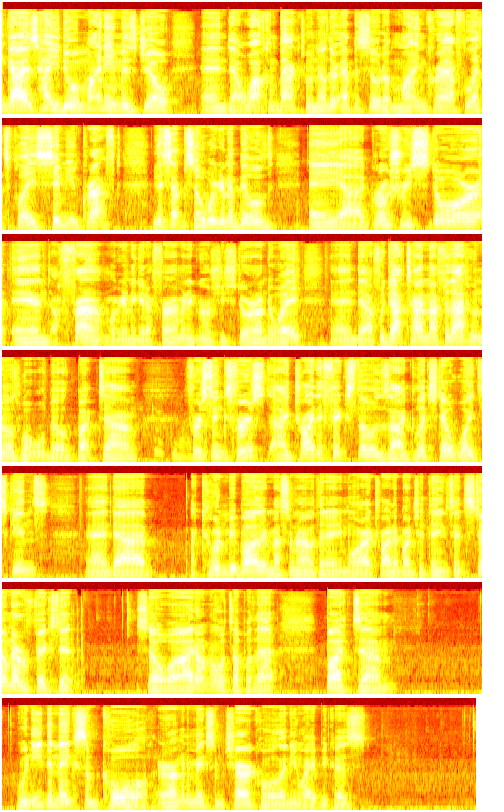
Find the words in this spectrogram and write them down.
Hey guys, how you doing? My name is Joe, and uh, welcome back to another episode of Minecraft Let's Play Sim-U-Kraft. In this episode, we're gonna build a uh, grocery store and a farm. We're gonna get a farm and a grocery store underway, and uh, if we got time after that, who knows what we'll build. But um, first things first, I tried to fix those uh, glitched out white skins, and uh, I couldn't be bothered messing around with it anymore. I tried a bunch of things and still never fixed it. So uh, I don't know what's up with that, but. Um, we need to make some coal, or I'm gonna make some charcoal anyway because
